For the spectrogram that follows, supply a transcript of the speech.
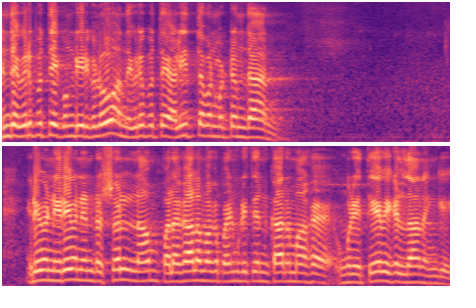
எந்த விருப்பத்தை கொண்டீர்களோ அந்த விருப்பத்தை அளித்தவன் மட்டும்தான். இறைவன் இறைவன் என்ற சொல் நாம் பல காலமாக பயன்படுத்தியதன் காரணமாக உங்களுடைய தேவைகள் தான் அங்கே.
